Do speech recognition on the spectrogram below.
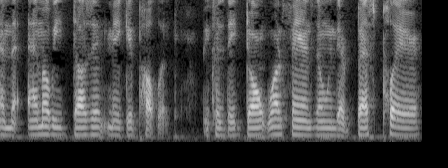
and the MLB doesn't make it public because they don't want fans knowing their best player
